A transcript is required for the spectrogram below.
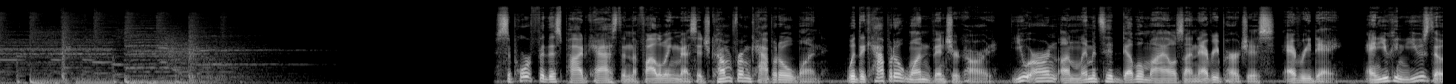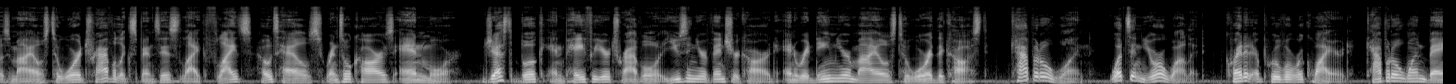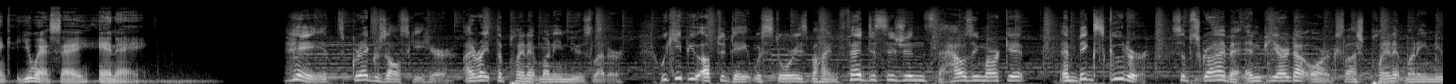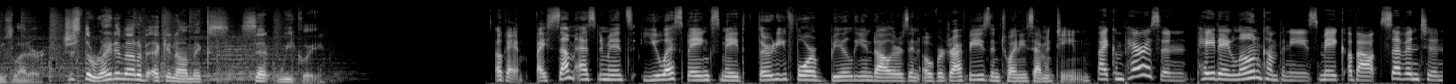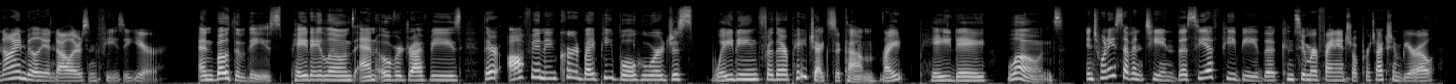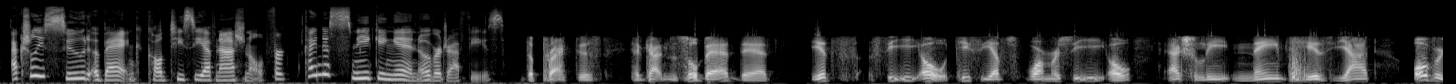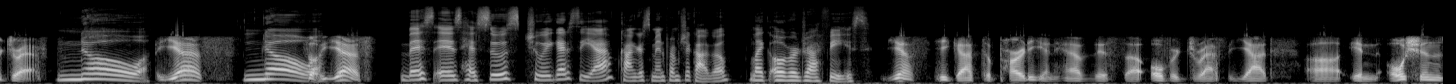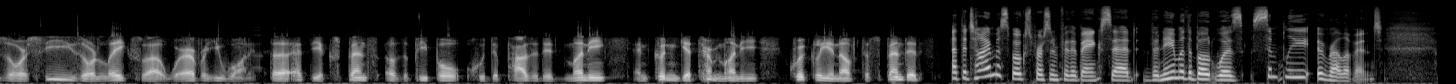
Support for this podcast and the following message come from Capital One. With the Capital One Venture Card, you earn unlimited double miles on every purchase, every day. And you can use those miles toward travel expenses like flights, hotels, rental cars, and more. Just book and pay for your travel using your Venture Card and redeem your miles toward the cost. Capital One. What's in your wallet? Credit approval required. Capital One Bank USA NA. Hey, it's Greg Rosalsky here. I write the Planet Money newsletter. We keep you up to date with stories behind Fed decisions, the housing market, and Big Scooter. Subscribe at npr.org slash planetmoneynewsletter. Just the right amount of economics sent weekly. Okay, by some estimates, U.S. banks made $34 billion in overdraft fees in 2017. By comparison, payday loan companies make about 7 to $9 billion in fees a year. And both of these, payday loans and overdraft fees, they're often incurred by people who are just waiting for their paychecks to come, right? Payday loans. In 2017, the CFPB, the Consumer Financial Protection Bureau, actually sued a bank called TCF National for kind of sneaking in overdraft fees. The practice had gotten so bad that its CEO, TCF's former CEO, actually named his yacht Overdraft. No. Yes. No. So, yes. This is Jesus Chuy Garcia, congressman from Chicago, like overdraft fees. Yes, he got to party and have this uh, overdraft yacht uh, in oceans or seas or lakes, uh, wherever he wanted, uh, at the expense of the people who deposited money and couldn't get their money quickly enough to spend it. At the time, a spokesperson for the bank said the name of the boat was simply irrelevant.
